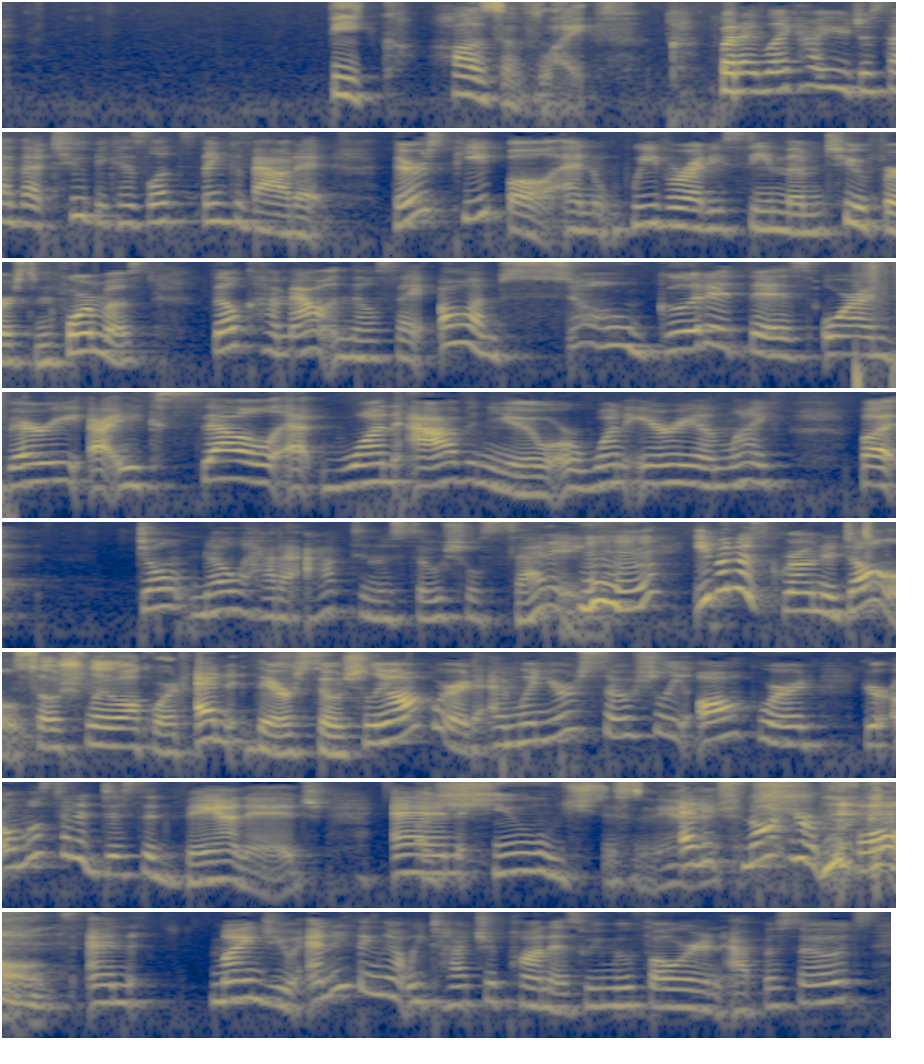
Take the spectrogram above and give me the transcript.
Because of life. But I like how you just said that too, because let's think about it. There's people, and we've already seen them too, first and foremost. They'll come out and they'll say, Oh, I'm so good at this, or I'm very, I excel at one avenue or one area in life, but don't know how to act in a social setting, Mm-hmm. even as grown adults. Socially awkward. and they're socially awkward. And when you're socially awkward, you're almost at a disadvantage. a And huge disadvantage. and it's not your fault. and mind you, anything that we touch upon as we move forward in episodes,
